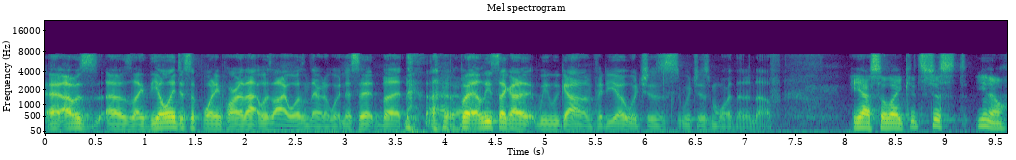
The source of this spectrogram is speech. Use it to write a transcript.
I was I was like the only disappointing part of that was I wasn't there to witness it, but but at least I got it. We, we got on video, which is which is more than enough. yeah so like it's just you know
